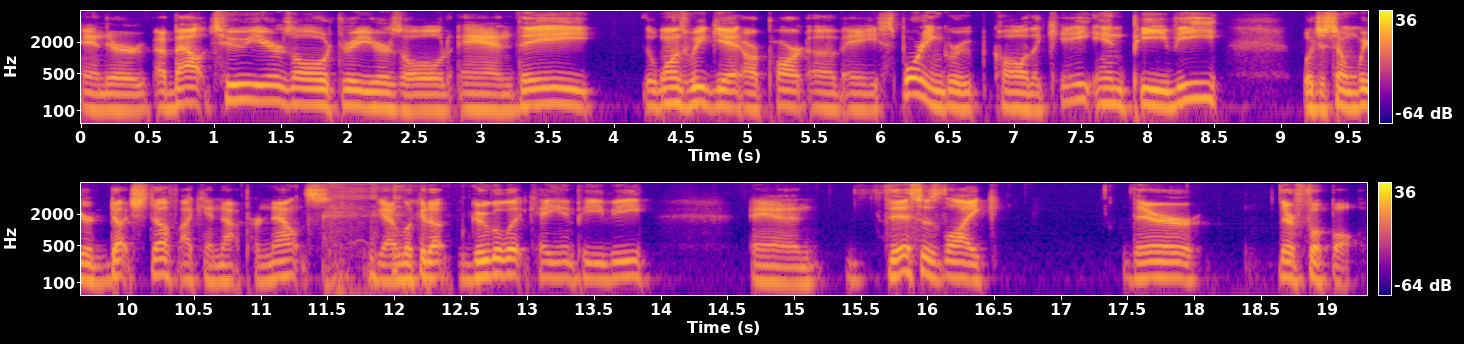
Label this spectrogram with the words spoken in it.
and they're about two years old, three years old, and they the ones we get are part of a sporting group called the KNPV, which is some weird Dutch stuff I cannot pronounce. You gotta look it up, Google it, KNPV, and this is like their their football.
